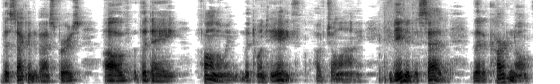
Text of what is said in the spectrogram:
the second vespers of the day following, the 28th of July. Indeed, it is said that a cardinal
